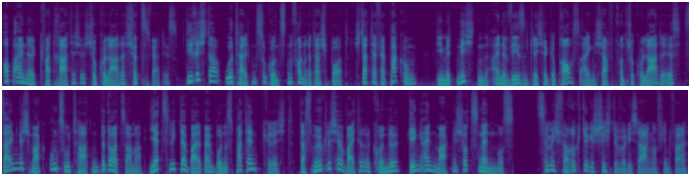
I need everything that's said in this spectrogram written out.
ob eine quadratische Schokolade schützenswert ist. Die Richter urteilten zugunsten von Rittersport. Statt der Verpackung die mitnichten eine wesentliche Gebrauchseigenschaft von Schokolade ist, seien Geschmack und Zutaten bedeutsamer. Jetzt liegt der Ball beim Bundespatentgericht, das mögliche weitere Gründe gegen einen Markenschutz nennen muss. Ziemlich verrückte Geschichte, würde ich sagen, auf jeden Fall.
